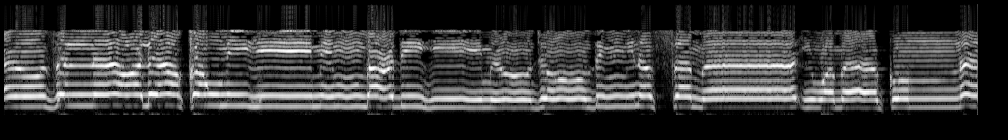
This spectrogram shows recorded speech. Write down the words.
أنزلنا على قومه من بعده من جند من السماء وما كنا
